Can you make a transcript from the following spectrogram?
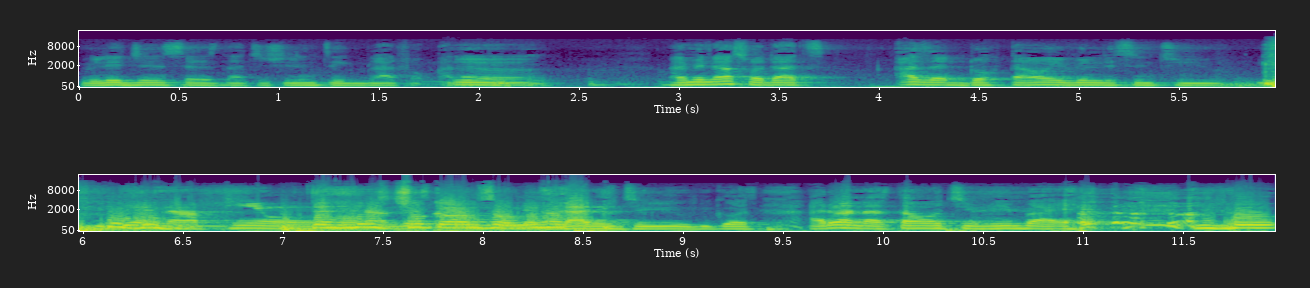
religion says that you shouldn't take blood from other Yeah. people. I mean, as for that, as a doctor, I won't even listen to you. You appeal, Then and you I'm just took out pumping some the blood. blood into you because I don't understand what you mean by, you know.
